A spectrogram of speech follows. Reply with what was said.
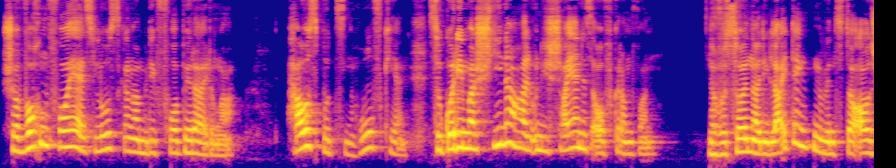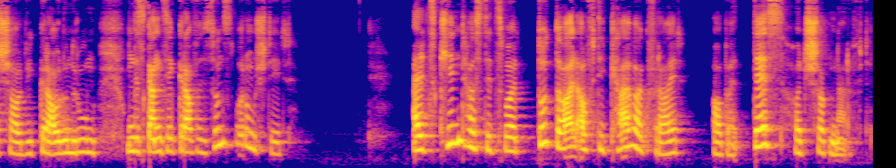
Schon Wochen vorher ist losgegangen mit den Vorbereitungen. Hausputzen, Hofkehren, sogar die Maschine halt und die Scheiern ist aufgeräumt worden. Na, was sollen da die Leute denken, wenn's da ausschaut wie Kraut und Ruhm und das ganze Graffel sonst wo rumsteht? Als Kind hast du zwar total auf die Kava gefreut, aber das hat schon genervt.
